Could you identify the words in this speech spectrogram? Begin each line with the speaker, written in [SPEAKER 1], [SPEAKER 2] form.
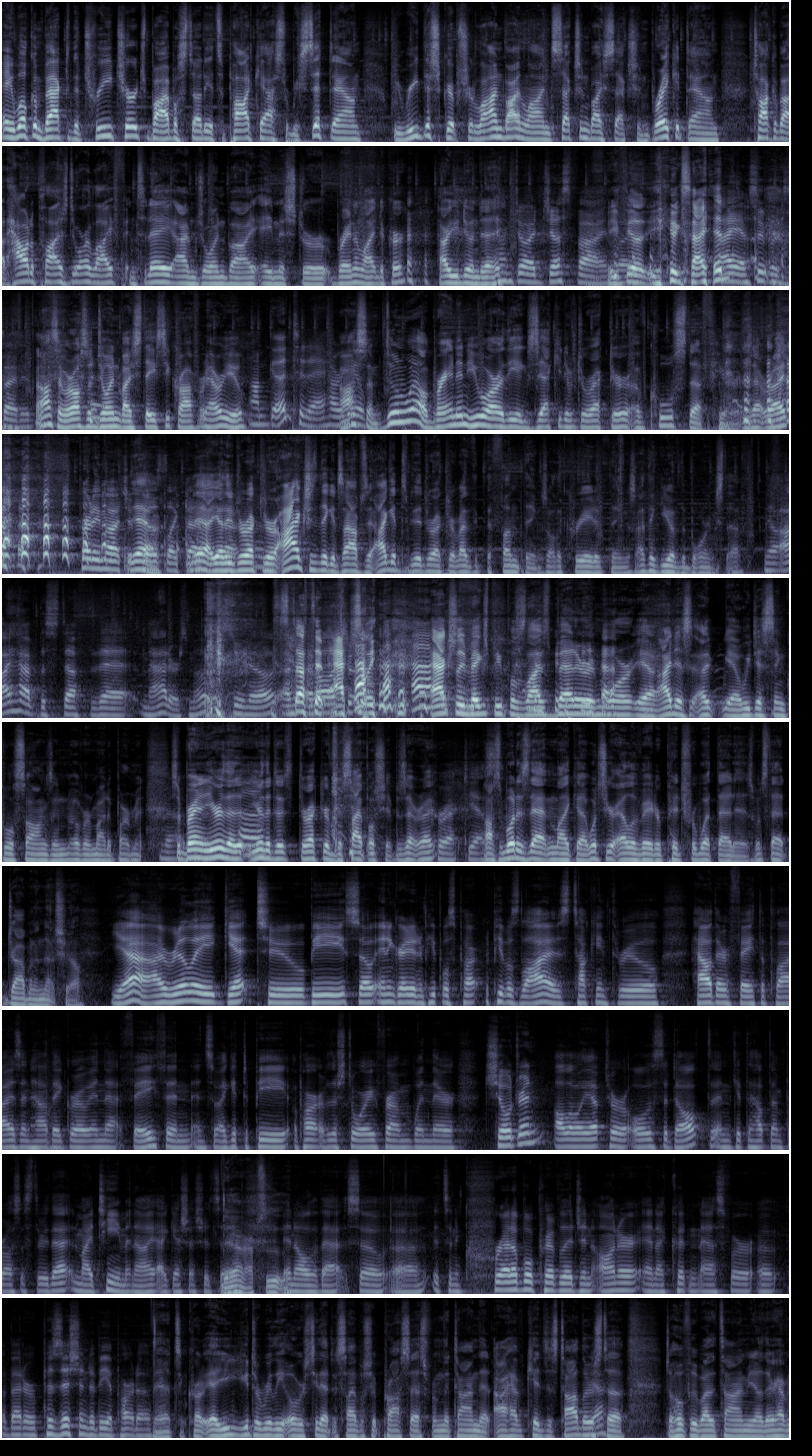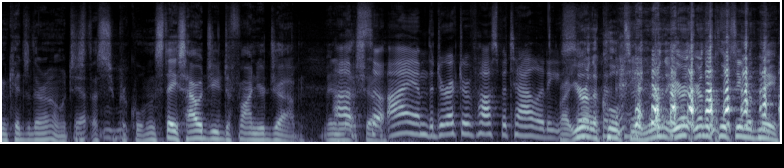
[SPEAKER 1] Hey, welcome back to the Tree Church Bible Study. It's a podcast where we sit down, we read the scripture line by line, section by section, break it down, talk about how it applies to our life. And today I'm joined by a Mr. Brandon Leitnaker. How are you doing today?
[SPEAKER 2] I'm doing just fine.
[SPEAKER 1] You
[SPEAKER 2] but
[SPEAKER 1] feel you excited?
[SPEAKER 2] I am super excited.
[SPEAKER 1] Awesome. We're also joined by Stacey Crawford. How are you?
[SPEAKER 3] I'm good today. How are you?
[SPEAKER 1] Awesome. Doing well. Brandon, you are the executive director of Cool Stuff here. Is that right?
[SPEAKER 2] Pretty much, it
[SPEAKER 1] yeah.
[SPEAKER 2] feels like that.
[SPEAKER 1] Yeah, yeah, the director. I actually think it's opposite. I get to be the director of I think the fun things, all the creative things. I think you have the boring stuff.
[SPEAKER 2] No, I have the stuff that matters most. You know,
[SPEAKER 1] stuff that actually actually makes people's lives better and more. Yeah, I just I, yeah, we just sing cool songs and over in my department.
[SPEAKER 2] No,
[SPEAKER 1] so Brandon, you're the
[SPEAKER 3] Uh,
[SPEAKER 1] you're the director of discipleship. Is that right?
[SPEAKER 2] correct. Yes.
[SPEAKER 1] Awesome. What is that? And like, uh, what's your elevator pitch for what that is? What's that job in a nutshell?
[SPEAKER 2] Yeah, I really get to be so integrated in people's par- people's lives, talking through how their faith applies and how they grow in that faith, and and so I get to be a part of their story from when they're children all the way up to our oldest adult, and get to help them process through that. And my team and I, I guess I should say,
[SPEAKER 1] Yeah, absolutely.
[SPEAKER 2] and all of that. So uh, it's an incredible privilege and honor, and I couldn't ask for a, a better position to be a part of.
[SPEAKER 1] Yeah, it's incredible. Yeah, you, you get to really oversee that discipleship process from the time that I have kids as toddlers
[SPEAKER 2] Yeah.
[SPEAKER 1] to, to hopefully by the time you know they're having kids of their own, which is
[SPEAKER 2] Yep.
[SPEAKER 1] that's super cool. And Stace, how would you define your job in a
[SPEAKER 3] you? Um, so I am the director of hospitality.
[SPEAKER 1] right,
[SPEAKER 3] so
[SPEAKER 1] you're on the cool team. You're on the, you're, you're on the cool team with me.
